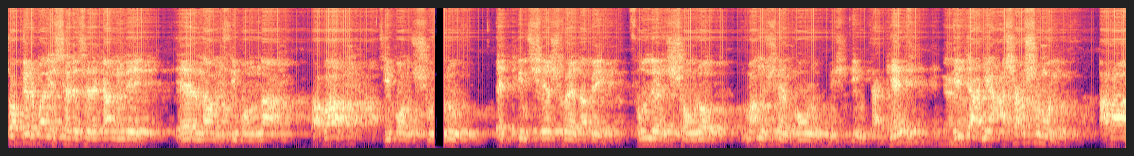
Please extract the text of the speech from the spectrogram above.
চকের পানি ছেড়ে ছেড়ে কান্দে। এর নাম জীবন না। বাবা, জীবন শুরু। একদিন শেষ হয়ে যাবে ফুলের সৌরভ, মানুষের গৌরব বৃষ্টি থাকে। এই যে আমি আসার সময়, আহা,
